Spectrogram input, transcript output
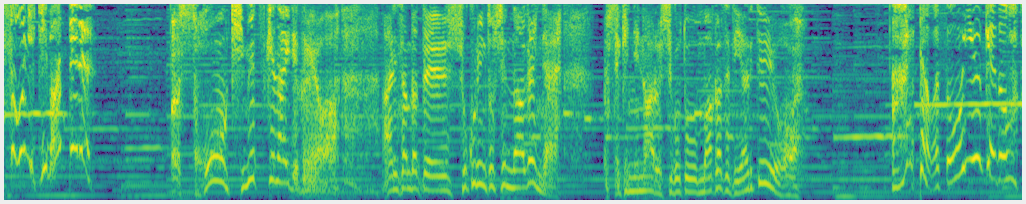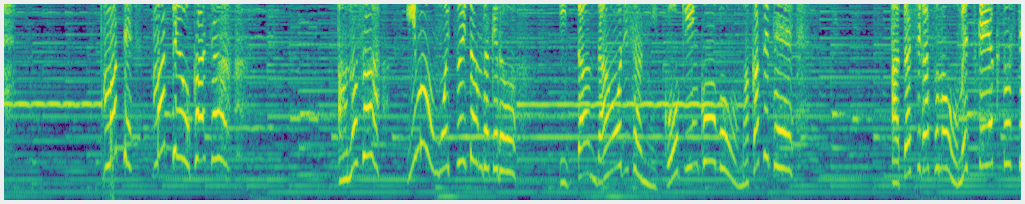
そうに決まってるそう決めつけないでくれよ。兄さんだって職人として長いんだ。責任のある仕事を任せてやりてえよ。あんたはそう言うけど待って、待ってお母ちゃん。あのさ、今思いついたんだけど、一旦ダンおじさんに合金工房を任せて、私がそのお目付け役として、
